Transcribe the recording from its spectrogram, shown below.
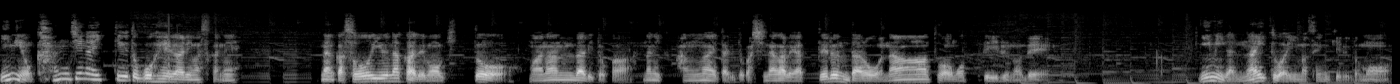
意味を感じないっていうと語弊がありますかね。なんかそういう中でもきっと学んだりとか何か考えたりとかしながらやってるんだろうなぁとは思っているので、意味がないとは言いませんけれども、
